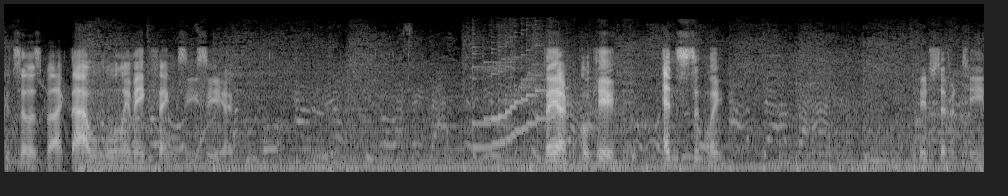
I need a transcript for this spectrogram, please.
Godzilla's back. That will only make things easier. There, okay. Instantly. Page 17.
